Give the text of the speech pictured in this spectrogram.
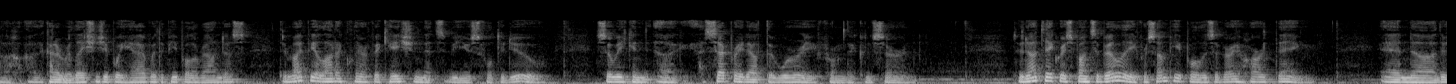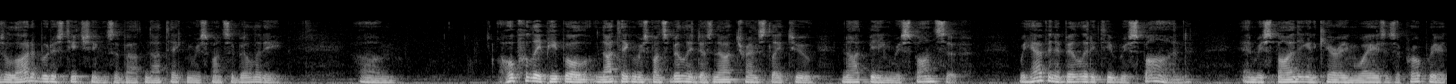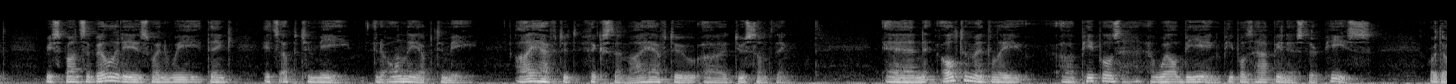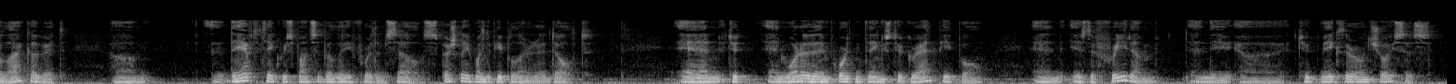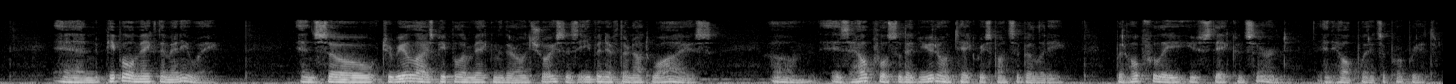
uh, the kind of relationship we have with the people around us. There might be a lot of clarification that's be useful to do so we can uh, separate out the worry from the concern. To not take responsibility for some people is a very hard thing. And uh, there's a lot of Buddhist teachings about not taking responsibility. Um, hopefully, people not taking responsibility does not translate to not being responsive. We have an ability to respond, and responding in caring ways is appropriate. Responsibility is when we think it's up to me and only up to me. I have to fix them. I have to uh, do something. And ultimately, uh, people's well-being, people's happiness, their peace, or their lack of it, um, they have to take responsibility for themselves, especially when the people are an adult. And to, and one of the important things to grant people, and is the freedom and the uh, to make their own choices. And people will make them anyway. And so to realize people are making their own choices, even if they're not wise, um, is helpful so that you don't take responsibility, but hopefully you stay concerned and help when it's appropriate.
